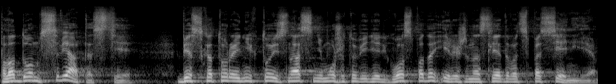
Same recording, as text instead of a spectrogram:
плодом святости, без которой никто из нас не может увидеть Господа или же наследовать спасение.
